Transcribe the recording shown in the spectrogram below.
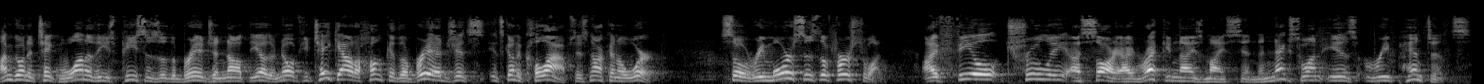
I'm going to take one of these pieces of the bridge and not the other. No, if you take out a hunk of the bridge, it's, it's going to collapse. It's not going to work. So remorse is the first one. I feel truly uh, sorry. I recognize my sin. The next one is repentance.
